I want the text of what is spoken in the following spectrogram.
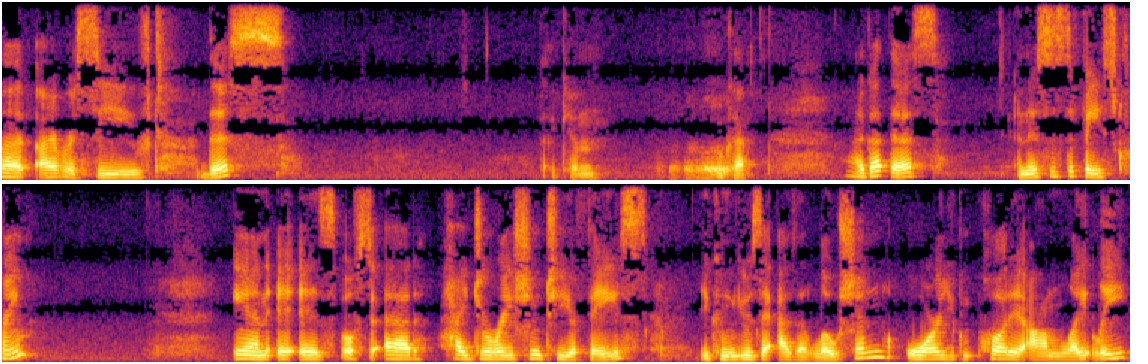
but I received this. I can, okay. I got this, and this is the face cream. And it is supposed to add hydration to your face. You can use it as a lotion, or you can put it on lightly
